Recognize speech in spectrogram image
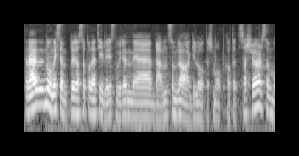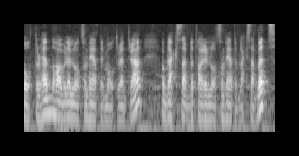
Det er noen eksempler også på det tidligere historien med band som lager låter som er oppkalt etter seg sjøl. Så Motorhead har vel en låt som heter Motorhead, tror jeg. Og Black Sabbath har en låt som heter Black Sabbath.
